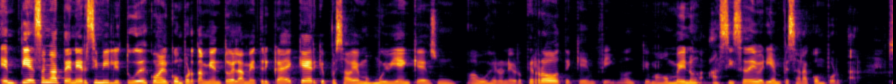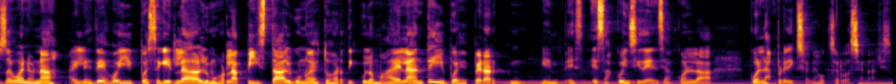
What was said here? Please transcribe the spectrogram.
empiezan a tener similitudes con el comportamiento de la métrica de Kerr, que pues sabemos muy bien que es un agujero negro que rote, que en fin, que más o menos así se debería empezar a comportar. Entonces, bueno, nada, ahí les dejo y pues seguirle a lo mejor la pista a alguno de estos artículos más adelante y pues esperar esas coincidencias con, la, con las predicciones observacionales.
